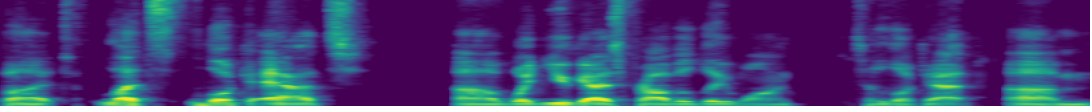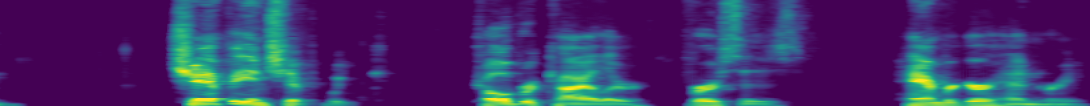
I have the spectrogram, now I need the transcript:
But let's look at uh, what you guys probably want to look at. Um, championship week, Cobra Kyler versus Hamburger Henry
